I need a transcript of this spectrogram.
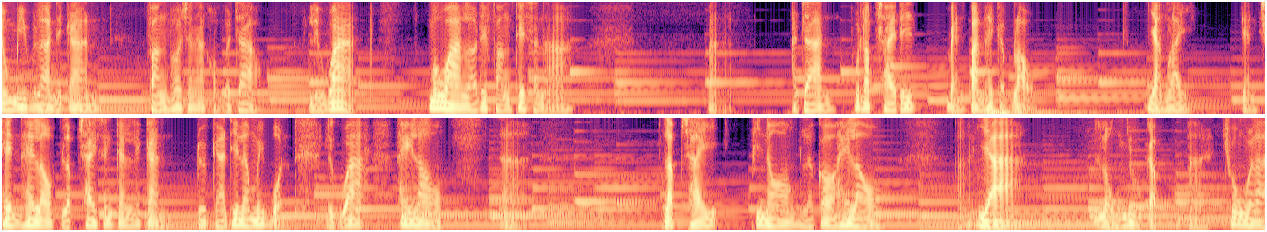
ยังมีเวลาในการฟังพระวจนะของพระเจ้า หรือว่าเมื่อวานเราได้ฟังเทศนา อาจารย์ผู้รับใช้ได้แบ่งปันให้กับเรา อย่างไร อย่างเช่น ให้เรารับใช้ซึ่งกันและกัน โดยการที่เราไม่บ่นหรือว่าให้เราารับใช้พี่น้องแล้วก็ให้เราอาอย่าหลงอยู่กับช่วงเวลา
